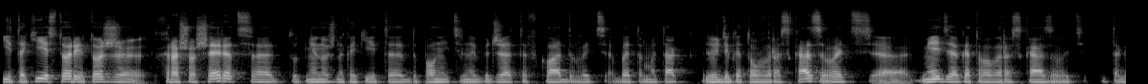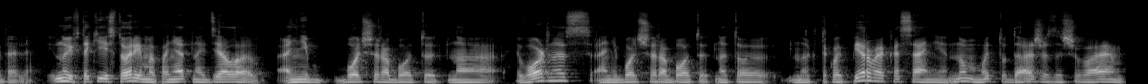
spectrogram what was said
И такие истории тоже хорошо шерятся. Тут не нужно какие-то дополнительные бюджеты вкладывать. Об этом и так люди готовы рассказывать, э, медиа готовы рассказывать и так далее. Ну и в такие истории мы, понятное дело, они больше работают на awareness, они больше работают на то, на такое первое касание, но мы туда же зашиваем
